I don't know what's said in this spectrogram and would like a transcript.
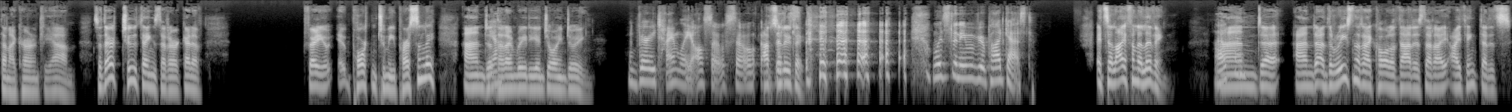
than i currently am so there are two things that are kind of very important to me personally and yeah. that i'm really enjoying doing very timely also so absolutely. What's the name of your podcast? It's a life and a living. Okay. and uh, and and the reason that i call it that is that i i think that it's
